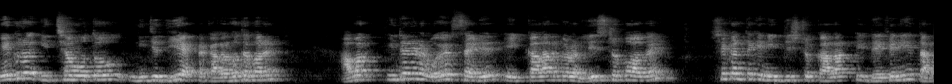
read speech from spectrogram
এগুলো ইচ্ছা মতো নিজে দিয়ে একটা কালার হতে পারে। আবার ইন্টারনেটের ওয়েবসাইটের এই কালার করার লিস্টও পাওয়া যায়। সেখান থেকে নির্দিষ্ট কালারটি দেখে নিয়ে তার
